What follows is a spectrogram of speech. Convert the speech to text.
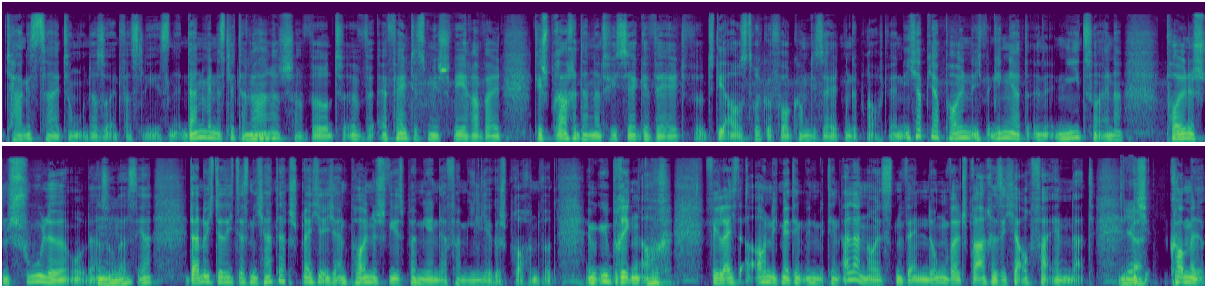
Tageszeitung oder so etwas lesen. Dann, wenn es literarischer mhm. wird, äh, fällt es mir schwerer, weil die Sprache dann natürlich sehr gewählt wird, die Ausdrücke vorkommen, die selten gebraucht werden. Ich habe ja Poln, ich ging ja äh, nie zu einer polnischen Schule oder mhm. sowas. Ja, dadurch, dass ich das nicht hatte, spreche ich ein Polnisch, wie es bei mir in der Familie gesprochen wird. Im Übrigen auch vielleicht auch nicht mit den, mit den allerneuesten Wendungen, weil Sprache sich ja auch verändert. Ja. Ich komme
